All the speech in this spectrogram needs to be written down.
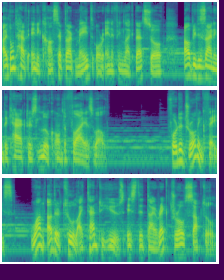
I don't have any concept art made or anything like that, so I'll be designing the character's look on the fly as well. For the drawing phase, one other tool I tend to use is the Direct Draw subtool.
